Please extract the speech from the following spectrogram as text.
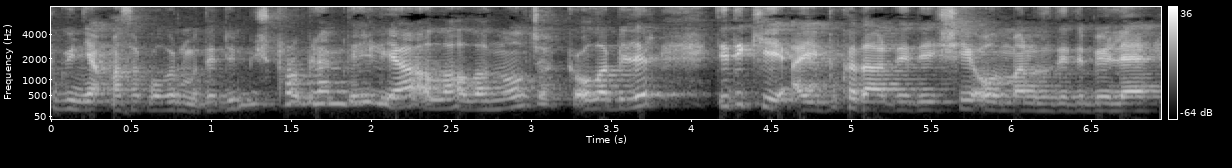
bugün yapmasak olur mu dedim. Hiç problem değil ya Allah Allah ne olacak olabilir. Dedi ki ay bu kadar dedi şey olmanız dedi böyle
